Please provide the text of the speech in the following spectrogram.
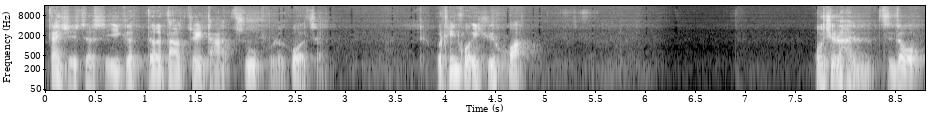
但是这是一个得到最大祝福的过程。我听过一句话，我觉得很值得我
